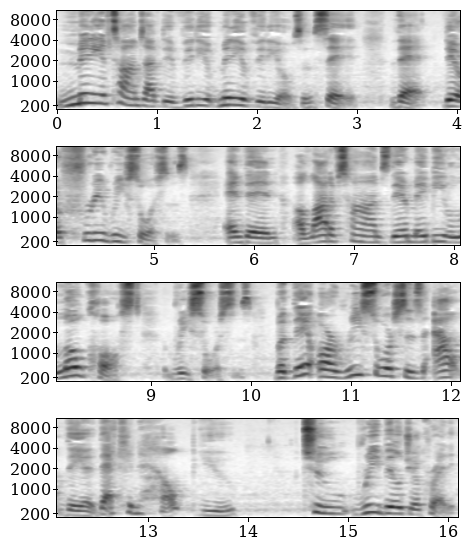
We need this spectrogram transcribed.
Many of times i've did video many of videos and said that there are free resources and then a lot of times there may be low cost resources. But there are resources out there that can help you to rebuild your credit.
